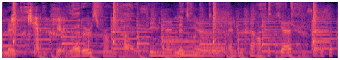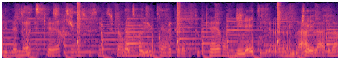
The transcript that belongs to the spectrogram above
Lettre du Caire. du Caire. Letters from Cairo. C'est une amie, Lettre du euh, Caire. elle veut faire un Lettre du podcast, Caire. et ça va s'appeler Lettre, Lettre du du Caire. Je Caire. pense que c'est une super Lettre bonne du idée. En Caire. fait, elle habite au Caire, en Égypte, Lettre et euh, du bla Caire. bla bla.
